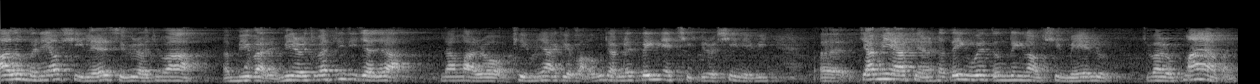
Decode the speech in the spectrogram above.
အားလုံးဘယ်နှယောက်ရှိလဲဆိုပြီးတော့ကျွန်မမေးပါတယ်မေးတော့ကျွန်မတိတိကျကျလာမှတော့အဖြေမရခဲ့ပါဘူးဒါပေမဲ့သိန်းနဲ့ချီပြီးတော့ရှိနေပြီအဲကြားမြင်အပြင်2သိန်းခွဲ3သိန်းလောက်ရှိမယ်လို့ကျွန်မတို့မှားရပါတယ်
